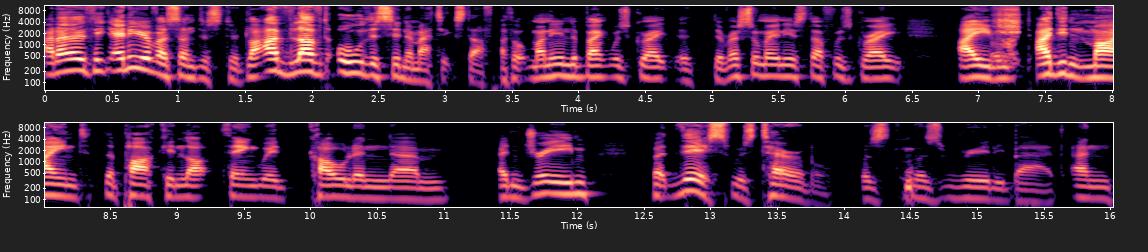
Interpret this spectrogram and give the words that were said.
and I don't think any of us understood. Like I've loved all the cinematic stuff. I thought Money in the Bank was great. The, the WrestleMania stuff was great. I even I didn't mind the parking lot thing with Cole and um and Dream, but this was terrible. Was was really bad and.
